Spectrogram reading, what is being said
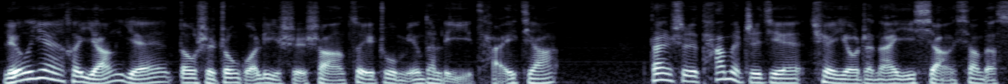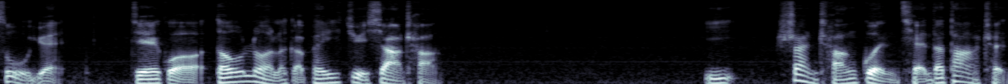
刘晏和杨炎都是中国历史上最著名的理财家，但是他们之间却有着难以想象的夙愿，结果都落了个悲剧下场。一，擅长滚钱的大臣。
